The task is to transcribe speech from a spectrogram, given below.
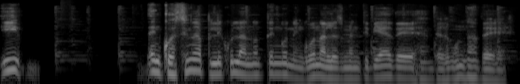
Y en cuestión de película no tengo ninguna, les mentiría de, alguna de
